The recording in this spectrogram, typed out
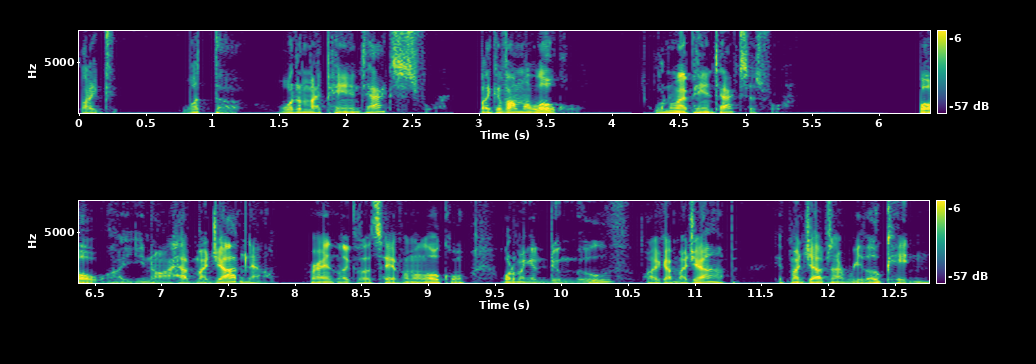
Like, what the? What am I paying taxes for? Like, if I'm a local, what am I paying taxes for? Well, you know, I have my job now, right? Like, let's say if I'm a local, what am I going to do? Move? Well, I got my job. If my job's not relocating,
